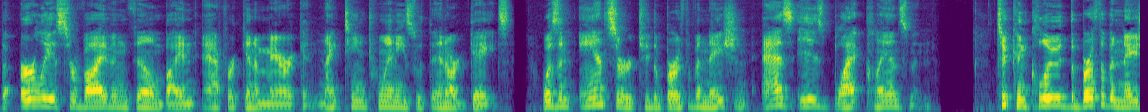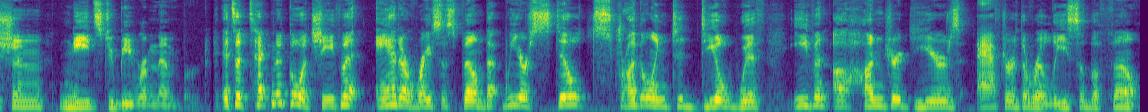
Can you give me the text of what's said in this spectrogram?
The earliest surviving film by an African American, 1920s Within Our Gates, was an answer to the birth of a nation, as is BlacKkKlansman. To conclude, the birth of a nation needs to be remembered. It's a technical achievement and a racist film that we are still struggling to deal with even a hundred years after the release of the film.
